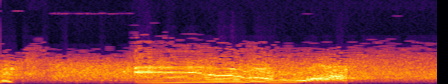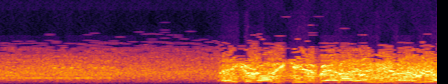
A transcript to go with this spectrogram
Waving, baby. Hey, Karate Kid, man, I had you in there real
